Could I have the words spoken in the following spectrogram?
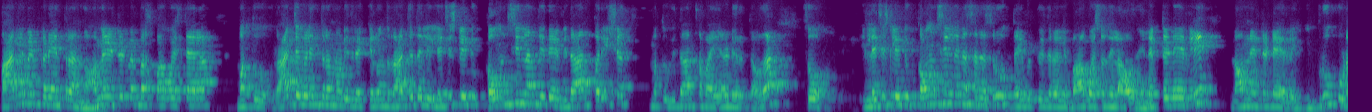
ಪಾರ್ಲಿಮೆಂಟ್ ಕಡೆ ಅಂತ ನಾಮಿನೇಟೆಡ್ ಮೆಂಬರ್ಸ್ ಭಾಗವಹಿಸ್ತಾ ಇಲ್ಲ. ಮತ್ತು ರಾಜ್ಯಗಳಿಂದ ನೋಡಿದ್ರೆ ಕೆಲವೊಂದು ರಾಜ್ಯದಲ್ಲಿ ಲೆಜಿಸ್ಲೇಟಿವ್ ಕೌನ್ಸಿಲ್ ಅಂತ ಇದೆ, ವಿಧಾನ ಪರಿಷತ್ ಮತ್ತು ವಿಧಾನಸಭಾ ಎರಡು ಇರುತ್ತೆ, ಹೌದಾ? ಸೊ ಲೆಜಿಸ್ಲೇಟಿವ್ ಕೌನ್ಸಿಲ್ನ ಸದಸ್ಯರು ದಯವಿಟ್ಟು ಇದರಲ್ಲಿ ಭಾಗವಹಿಸೋದಿಲ್ಲ. ಅವರು ಎಲೆಕ್ಟೆಡ್ ಇರಲಿ ನಾಮಿನೇಟೆಡ್ ಇರಲಿ. ಇಬ್ರು ಕೂಡ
